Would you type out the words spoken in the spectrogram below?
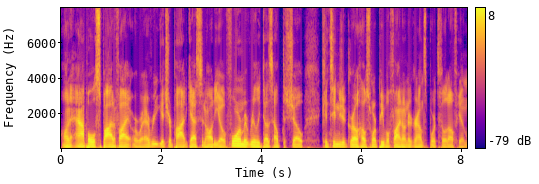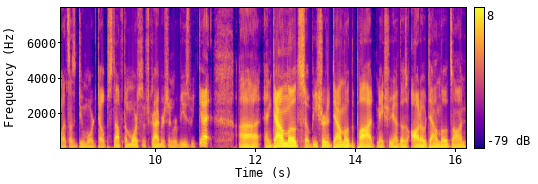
on Apple, Spotify, or wherever you get your podcasts in audio form. It really does help the show continue to grow, helps more people find Underground Sports Philadelphia, and lets us do more dope stuff. The more subscribers and reviews we get, uh, and downloads. So be sure to download the pod. Make sure you have those auto downloads on,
